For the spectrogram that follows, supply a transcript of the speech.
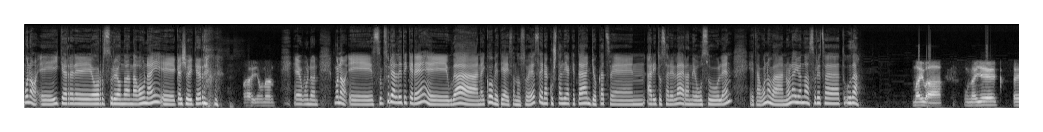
Bueno, e, Iker ere hor zure ondoan dago nahi, e, kaixo Iker. bai, egunon. Egunon. Bueno, e, zuk zure aldetik ere, e, uda nahiko betea izan duzu ez, erakustaldiak eta jokatzen aritu zarela errande guzu lehen, eta bueno, ba, nola joan da zuretzat uda? Bai, ba, unaiek e,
